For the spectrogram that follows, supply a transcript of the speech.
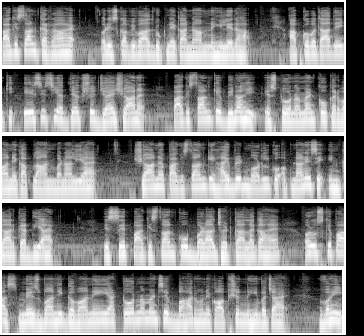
पाकिस्तान कर रहा है और इसका विवाद रुकने का नाम नहीं ले रहा। आपको बता दें कि एसीसी अध्यक्ष जय शाह ने पाकिस्तान के बिना ही इस टूर्नामेंट को करवाने का प्लान बना लिया है। शाह ने पाकिस्तान के हाइब्रिड मॉडल को अपनाने से इनकार कर दिया है। इससे पाकिस्तान को बड़ा झटका लगा है और उसके पास मेज़बानी गंवाने या टूर्नामेंट से बाहर होने का ऑप्शन नहीं बचा है। वहीं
